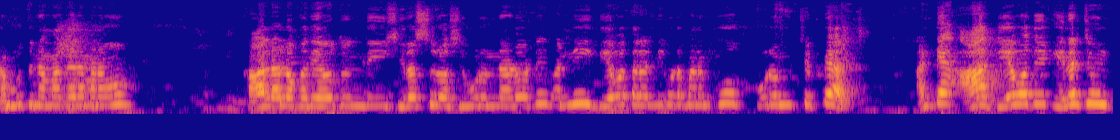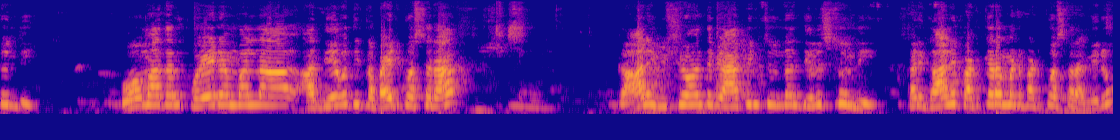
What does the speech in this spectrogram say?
నమ్ముతున్నామా కదా మనం కాళ్ళలో ఒక దేవత ఉంది శిరస్సులో శివుడు ఉన్నాడు అంటే అన్ని దేవతలన్నీ కూడా మనకు పూర్వం చెప్పారు. అంటే ఆ దేవత యొక్క ఎనర్జీ ఉంటుంది. గోమాతను కోయడం వల్ల ఆ దేవత ఇట్లా బయటకు వస్తారా? గాలి విశ్వం అంతా వ్యాపించి ఉందని తెలుస్తుంది. కానీ గాలి పట్టుకరమ్మంటే పట్టుకొస్తారా మీరు?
